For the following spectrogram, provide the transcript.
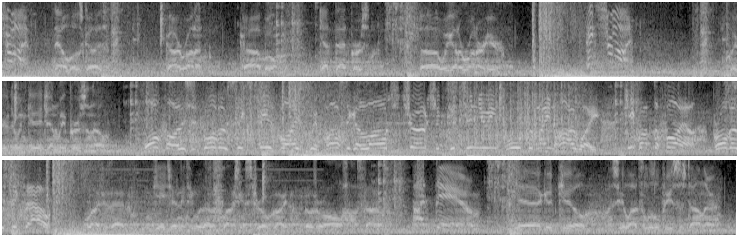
Shot! Nail those guys. Guy running. Kaboom. Get that person. Uh, we got a runner here. Headshot! Clear to engage enemy personnel. Wildfire, this is Bravo 6. Be advised we're passing a large church and continuing towards the main highway. Keep up the fire. Bravo 6 out. Roger that. Engage anything without a flashing strobe light. Those are all hostiles. Hot damn! Yeah, good kill. I see lots of little pieces down there.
